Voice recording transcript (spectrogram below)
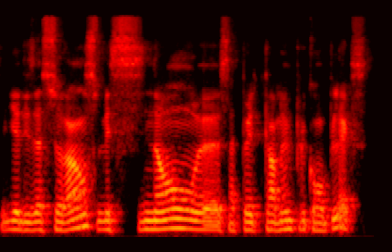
il y a des assurances, mais sinon, ça peut être quand même plus complexe.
